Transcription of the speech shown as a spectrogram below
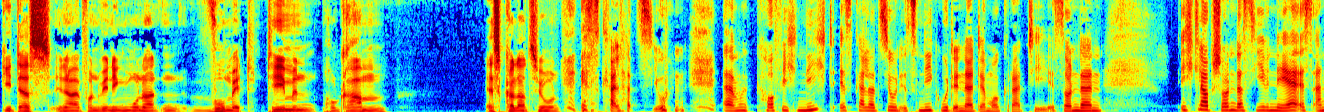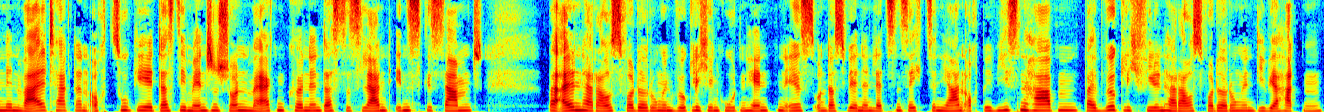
Geht das innerhalb von wenigen Monaten womit? Themen, Programm, Eskalation? Eskalation ähm, hoffe ich nicht. Eskalation ist nie gut in der Demokratie, sondern ich glaube schon, dass je näher es an den Wahltag dann auch zugeht, dass die Menschen schon merken können, dass das Land insgesamt bei allen Herausforderungen wirklich in guten Händen ist und dass wir in den letzten 16 Jahren auch bewiesen haben, bei wirklich vielen Herausforderungen, die wir hatten.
